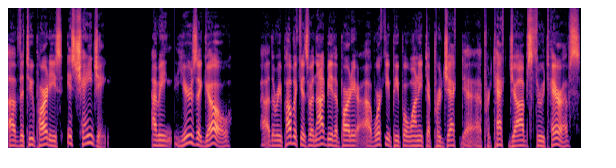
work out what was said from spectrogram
of the two parties is changing. I mean, years ago, uh, the Republicans would not be the party of working people wanting to project, uh, protect jobs through tariffs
